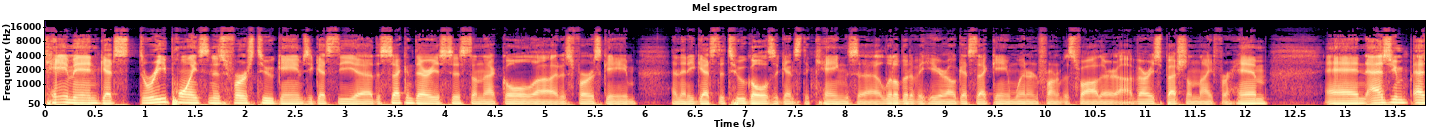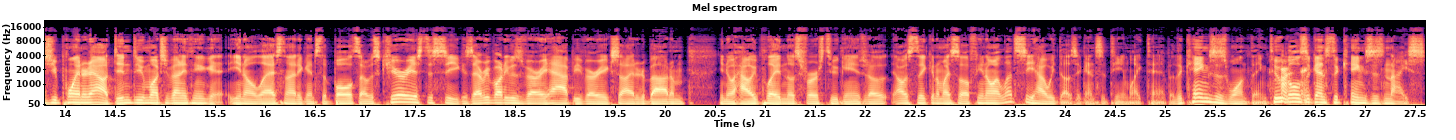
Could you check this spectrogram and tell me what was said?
came in, gets three points in his first two games. He gets the uh, the secondary assist on that goal uh, in his first game, and then he gets the two goals against the Kings. Uh, a little bit of a hero, gets that game winner in front of his father. A very special night for him. And as you as you pointed out, didn't do much of anything, you know, last night against the Bolts. I was curious to see because everybody was very happy, very excited about him. You know how he played in those first two games. But I was, I was thinking to myself, you know what? Let's see how he does against a team like Tampa. The Kings is one thing. Two goals against the Kings is nice,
